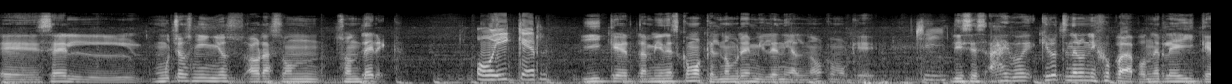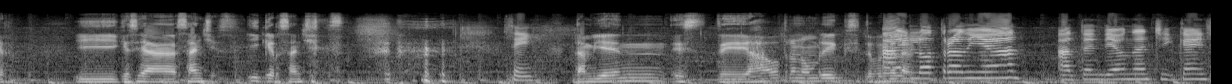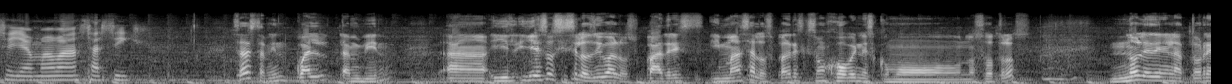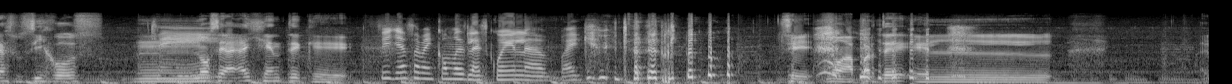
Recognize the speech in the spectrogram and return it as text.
es el, muchos niños ahora son, son Derek. O Iker. Iker también es como que el nombre millennial, ¿no? Como que Sí. dices, ay, voy, quiero tener un hijo para ponerle Iker. Y que sea Sánchez, Iker Sánchez. Sí. También, este, ah, otro nombre que si te Ah, la- el otro día atendí a una chica y se llamaba Sassy. ¿Sabes también cuál también? Ah, y, y eso sí se los digo a los padres, y más a los padres que son jóvenes como nosotros. No le den en la torre a sus hijos. Mm, Sí. No sé, hay gente que... Sí, ya saben cómo es la escuela. Hay que evitarlo. Sí, no, aparte el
